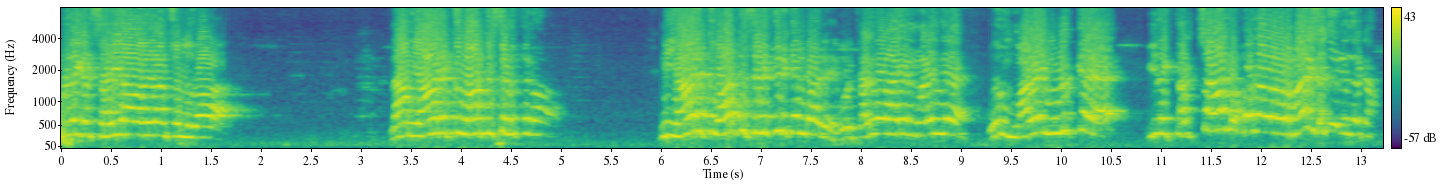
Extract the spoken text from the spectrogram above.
பிள்ளைகள் சரியானதான் சொல்லுதா? நாம் யாருக்கு வாக்கு செலுத்தணும்? நீ யாருக்கு வாக்கு செலுத்தியிருக்கேன் ஒரு கல்வராயன் மலைங்கிற ஒரு மலை முழுக்க இதை தற்சார்பு பொருளாதார மாதிரி செஞ்சுட்டு இருந்திருக்கான்.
